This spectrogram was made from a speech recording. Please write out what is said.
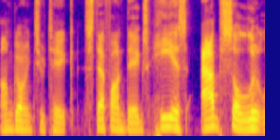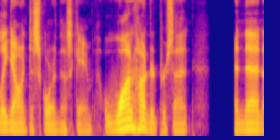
I'm going to take Stefon Diggs. He is absolutely going to score in this game, 100%. And then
